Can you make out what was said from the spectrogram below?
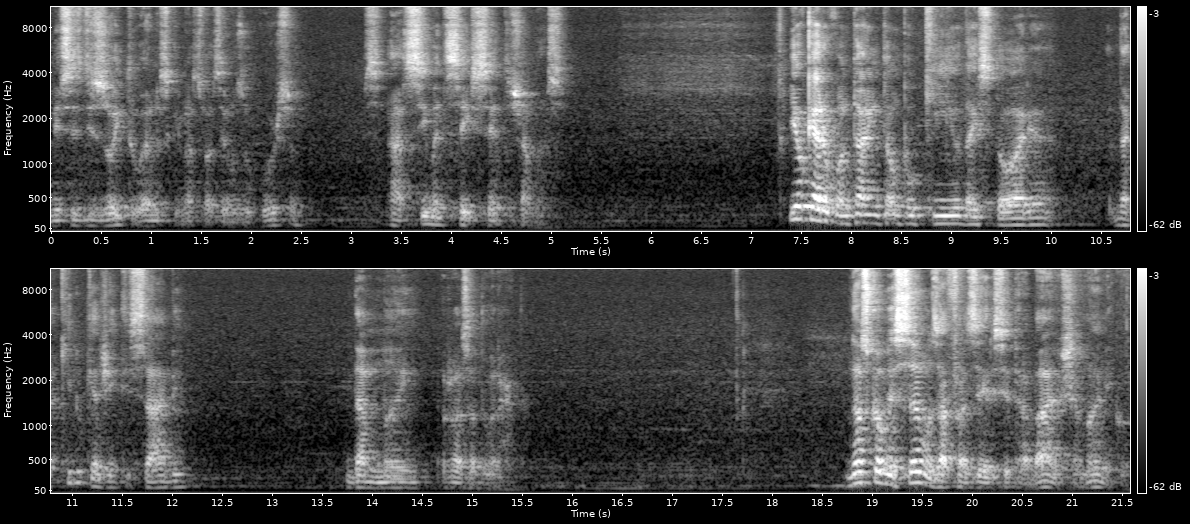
nesses 18 anos que nós fazemos o curso, acima de 600 xamãs. E eu quero contar então um pouquinho da história daquilo que a gente sabe da mãe Rosa Dourada. Nós começamos a fazer esse trabalho xamânico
